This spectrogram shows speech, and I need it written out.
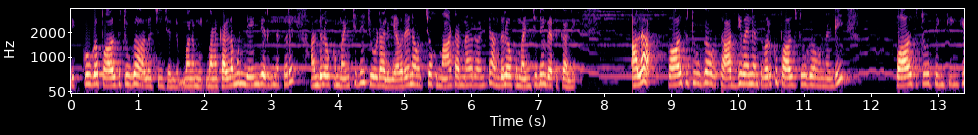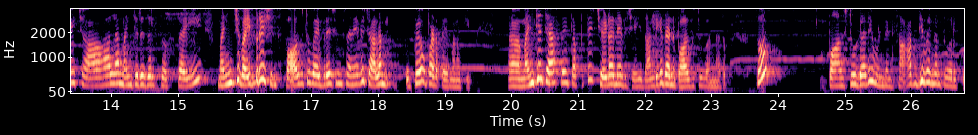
ఎక్కువగా పాజిటివ్గా ఆలోచించండి. మనం మన కళ్ళ ముందు ఏం జరిగినా సరే అందులో ఒక మంచినే చూడాలి. ఎవరైనా వచ్చి ఒక మాట అన్నారు అంటే అందులో ఒక మంచినే వెతకాలి. అలా పాజిటివ్గా సాధ్యమైనంత వరకు పాజిటివ్గా ఉండండి. పాజిటివ్ థింకింగ్కి చాలా మంచి రిజల్ట్స్ వస్తాయి. మంచి వైబ్రేషన్స్ పాజిటివ్ వైబ్రేషన్స్ అనేవి చాలా ఉపయోగపడతాయి మనకి. మంచి చేస్తాయి తప్పితే చెడు అనేది చేయదు. అందుకే దాన్ని పాజిటివ్ అన్నారు. సో పాజిటివ్గానే ఉండండి. సాధ్యమైనంత వరకు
